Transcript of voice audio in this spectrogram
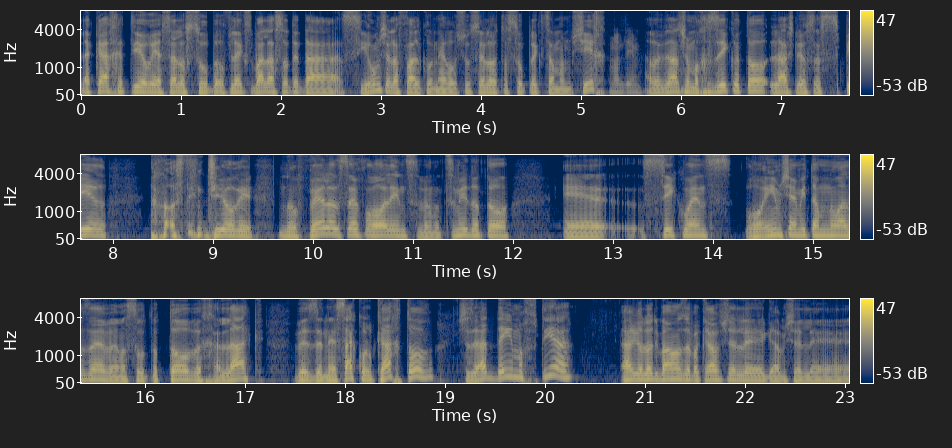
לקח את תיאורי, עשה לו superplex, בא לעשות את הסיום של ה Falcon Arrow, שהוא עושה לו את ה suplex הממשיך, מדהים. אבל בזמן שהוא מחזיק אותו, לאשלי עושה spear, אוסטין תיאורי נופל על סת' רולינס ומצמיד אותו. אה, sequence, רואים שהם התאמנו על זה, והם עשו אותו טוב וחלק, וזה נעשה כל כך טוב, שזה היה די מפתיע. אגב, לא דיברנו על זה בקרב של, אה, גם של אה,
